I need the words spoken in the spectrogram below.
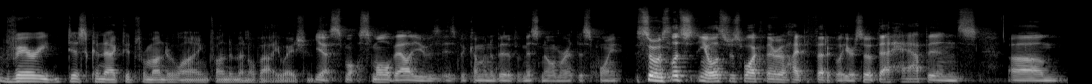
very disconnected from underlying fundamental valuations. Yeah, small small value is, is becoming a bit of a misnomer at this point. So let's you know let's just walk through a hypothetical here. So if that happens. Um,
